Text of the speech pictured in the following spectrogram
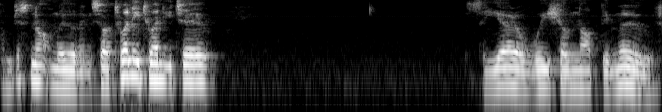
I'm just not moving. So 2022, it's a year of we shall not be moved.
